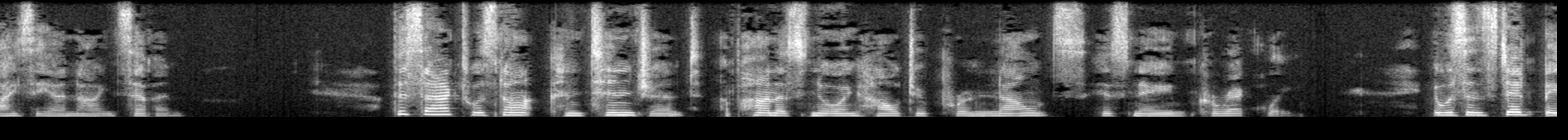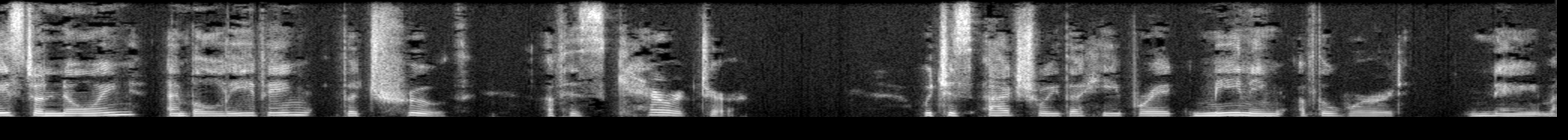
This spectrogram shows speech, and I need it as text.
Isaiah 9 7. This act was not contingent upon us knowing how to pronounce his name correctly. It was instead based on knowing and believing the truth of his character, which is actually the Hebraic meaning of the word name.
